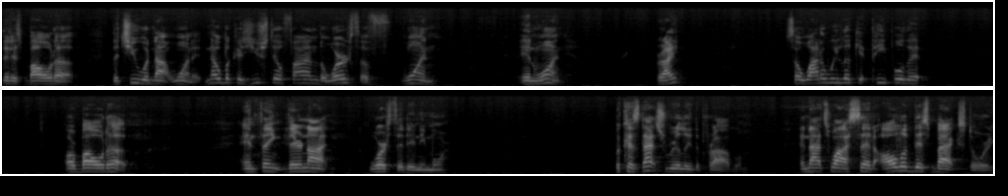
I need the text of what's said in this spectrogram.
that it's balled up that you would not want it. No, because you still find the worth of one in one. Right? So why do we look at people that are balled up and think they're not worth it anymore? Because that's really the problem. And that's why I said all of this backstory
